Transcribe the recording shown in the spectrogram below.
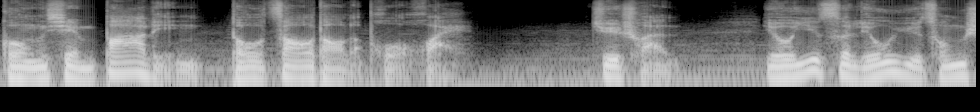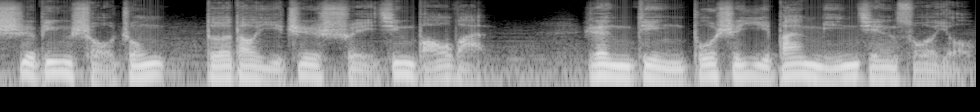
巩县、巴陵都遭到了破坏。据传，有一次刘裕从士兵手中得到一只水晶宝碗，认定不是一般民间所有，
